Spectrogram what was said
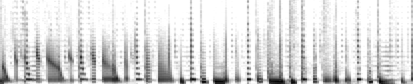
Thank you.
